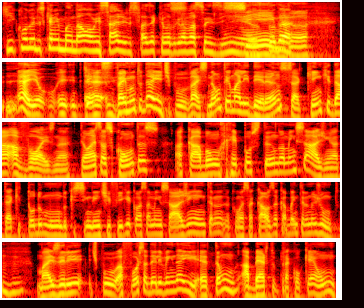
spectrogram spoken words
que quando eles querem mandar uma mensagem, eles fazem aquelas gravaçõezinhas. Sim, toda... muito- É, e eu, é, que vai muito daí, tipo, vai, se não tem uma liderança, quem que dá a voz, né? Então essas contas acabam repostando a mensagem, até que todo mundo que se identifique com essa mensagem, entra, com essa causa, acaba entrando junto. Uhum. Mas ele, tipo, a força dele vem daí. É tão aberto pra qualquer um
